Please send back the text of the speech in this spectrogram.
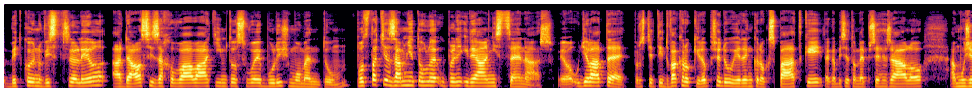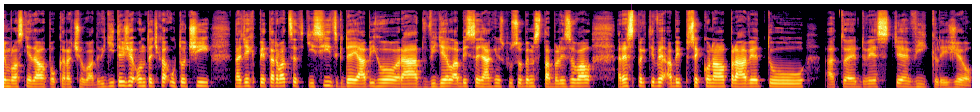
Bitcoin vystřelil a dál si zachovává tímto svoje bullish momentum. V podstatě za mě tohle je úplně ideální scénář. Jo? Uděláte prostě ty dva kroky dopředu, jeden krok zpátky, tak aby se to nepřehřálo a můžeme vlastně dál pokračovat. Vidíte, že on teďka útočí na těch 25 tisíc, kde já bych ho rád viděl, aby se nějakým způsobem stabilizoval, respektive aby překonal právě tu, a to je 200 weekly, že jo.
